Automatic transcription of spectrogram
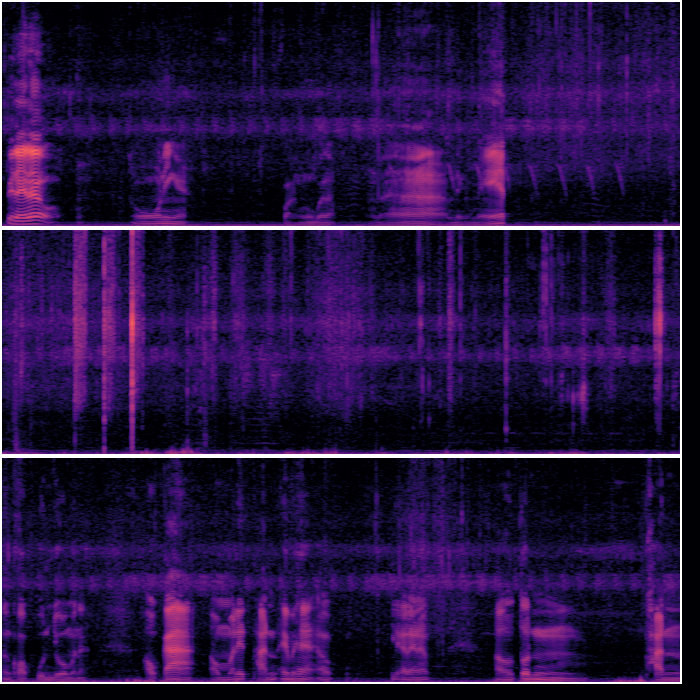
ไปไหนแล้ว โอ้ นี่ไง ฝังลงไปแล้ว อ่าหนึ่งเมตร ต้องขอบคุณโยมนะ เอาก้า เอาเมล็ดพันธุ์ไอ้ยไม่ใช่เอาเรียกอะไรนะ เอาต้นพันธุ์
